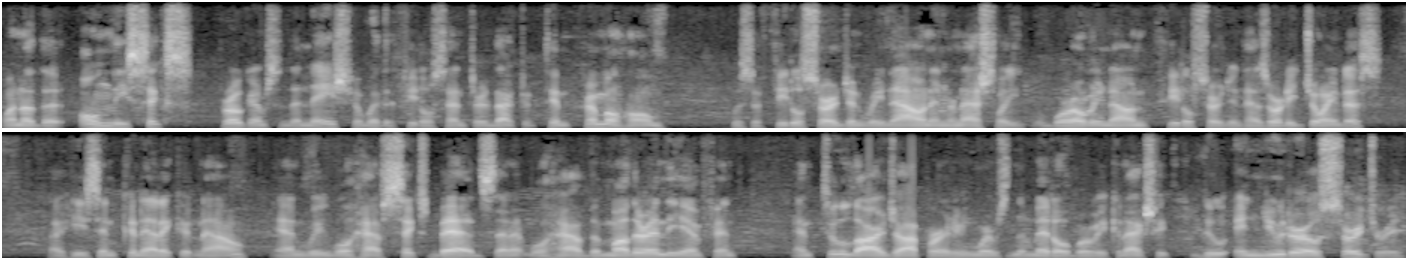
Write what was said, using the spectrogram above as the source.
one of the only six programs in the nation with a fetal center. Dr. Tim Crombleholme, who's a fetal surgeon, renowned, internationally world renowned fetal surgeon, has already joined us. Uh, he's in Connecticut now, and we will have six beds that will have the mother and the infant and two large operating rooms in the middle where we can actually do in utero surgery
